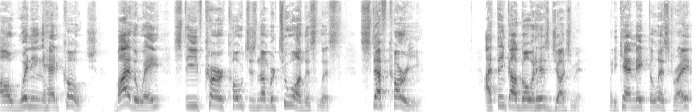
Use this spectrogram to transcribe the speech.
a winning head coach. By the way, Steve Kerr coaches number two on this list, Steph Curry. I think I'll go with his judgment, but he can't make the list, right?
